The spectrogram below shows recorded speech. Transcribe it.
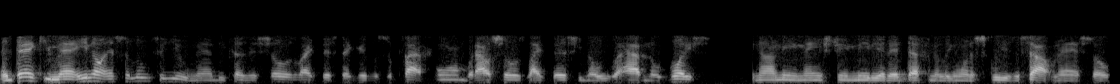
And thank you, man. You know, and salute to you, man, because it shows like this that give us a platform. Without shows like this, you know, we would have no voice. You know what I mean? Mainstream media, they definitely want to squeeze us out, man. So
